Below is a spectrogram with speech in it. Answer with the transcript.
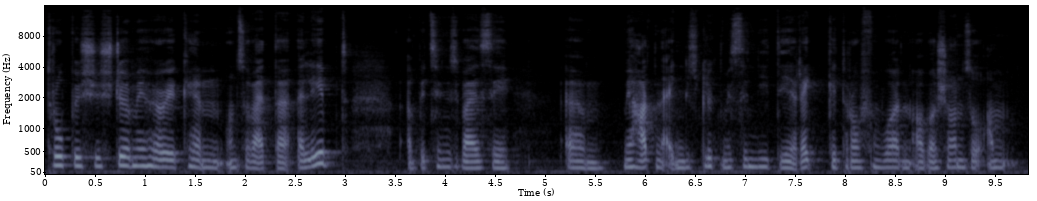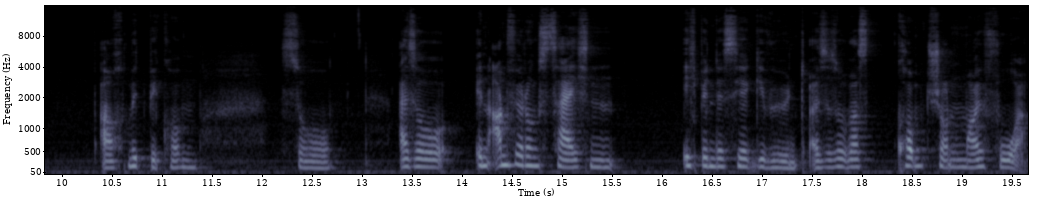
tropische Stürme, Hurricane und so weiter erlebt beziehungsweise ähm, wir hatten eigentlich Glück, wir sind nie direkt getroffen worden, aber schon so am, auch mitbekommen. So, also in Anführungszeichen, ich bin das hier gewöhnt. Also sowas kommt schon mal vor.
